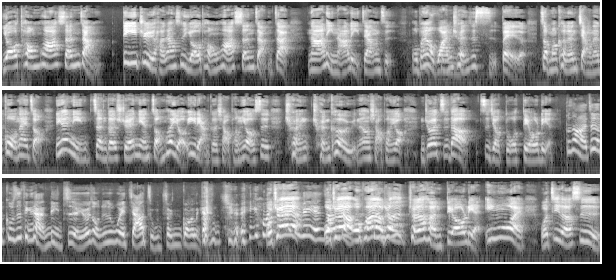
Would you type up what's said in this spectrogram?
油桐花生长，第一句好像是油桐花生长在哪里哪里这样子。我朋友完全是死背的，怎么可能讲得过那种？因为你整个学年总会有一两个小朋友是全全课语那种小朋友，你就会知道自己有多丢脸。不知道啊，这个故事听起来很励志，有一种就是为家族争光的感觉。因为我觉得，我觉得我朋友就是觉得很丢脸，因为我记得是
